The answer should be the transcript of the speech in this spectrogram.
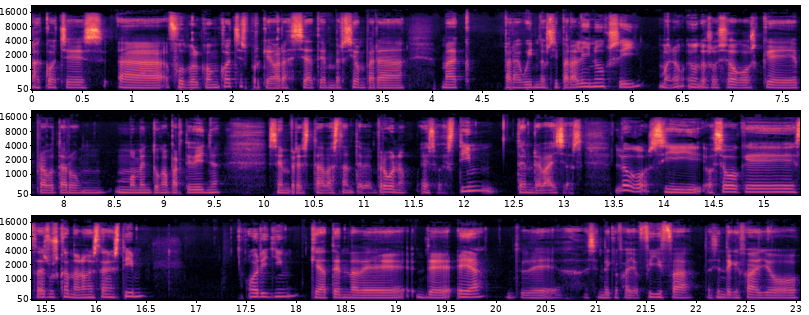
a coches, a fútbol con coches, porque ahora xa ten versión para Mac, para Windows e para Linux e, bueno, é un dos xogos que para botar un, un momento unha partidiña sempre está bastante ben. Pero bueno, eso, Steam ten rebaixas. Logo, se si o xogo que estás buscando non está en Steam, Origin, que é a tenda de, de EA, de, de xente que fallo FIFA, da xente que fallo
